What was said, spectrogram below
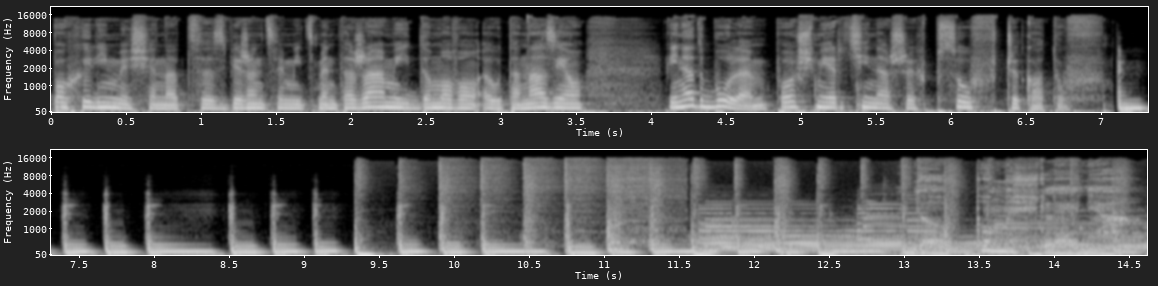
pochylimy się nad zwierzęcymi cmentarzami, domową eutanazją i nad bólem po śmierci naszych psów czy kotów. Pomyślenia.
